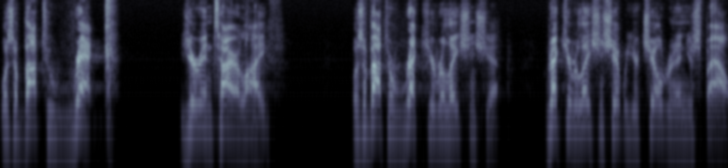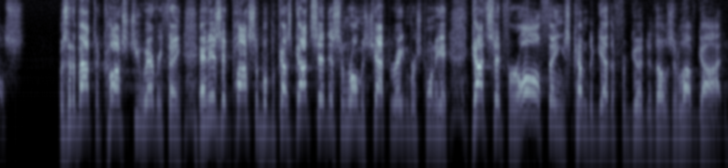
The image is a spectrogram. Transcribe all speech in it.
was about to wreck your entire life? was about to wreck your relationship, wreck your relationship with your children and your spouse? Was it about to cost you everything? And is it possible? Because God said this in Romans chapter 8 and verse 28. God said, For all things come together for good to those who love God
